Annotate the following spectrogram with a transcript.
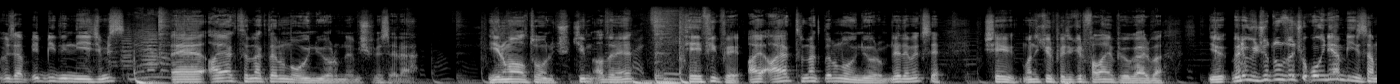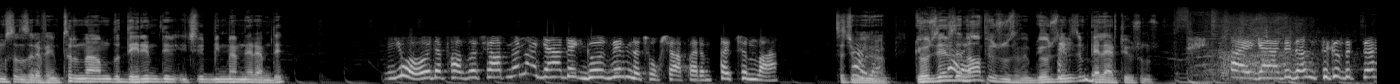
mesela bir, bir dinleyicimiz e, ayak tırnaklarımla oynuyorum demiş mesela. 26-13. Kim adı ne? Tevfik Bey. Ay, ayak tırnaklarımla oynuyorum. Ne demekse şey manikür pedikür falan yapıyor galiba. Böyle vücudunuzda çok oynayan bir insan mısınızdır efendim? Tırnağımdı, derimdi, işte bilmem neremdi. Yok öyle fazla şey yapmıyorum ama genelde gözlerimle çok şey yaparım. Saçımla. Saçımı Öyle. Gözlerinizde Evet. ne yapıyorsunuz efendim? Gözlerinizi mi belertiyorsunuz? Hayır genelde canım sıkıldıkça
